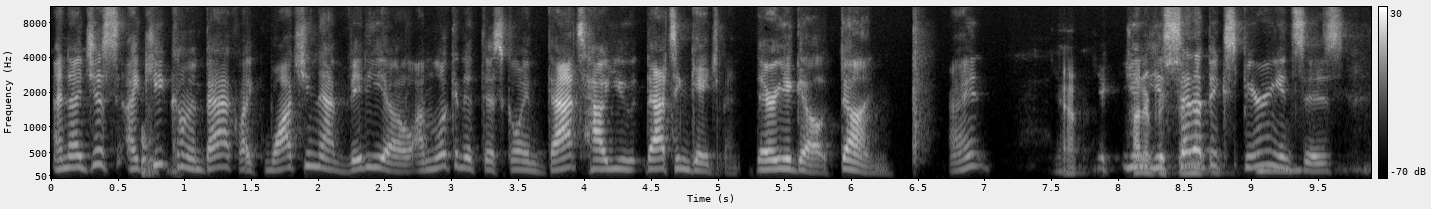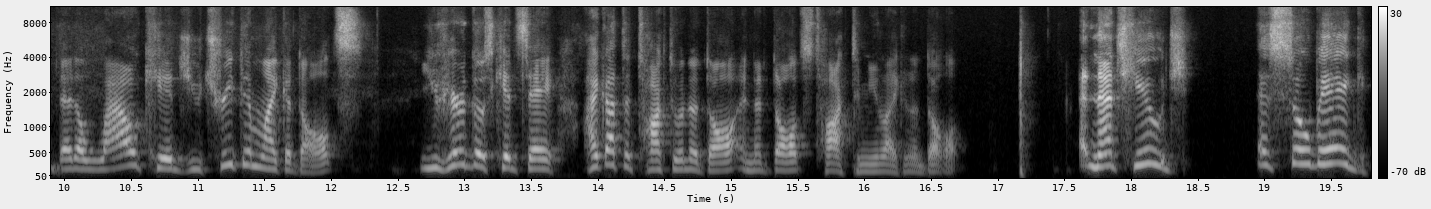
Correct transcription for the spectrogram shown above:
and I just I keep coming back, like watching that video. I'm looking at this, going, "That's how you. That's engagement. There you go, done." Right? Yeah. You, you, set up experiences that allow kids. You treat them like adults. You hear those kids say, "I got to talk to an adult, and adults talk to me like an adult," and that's huge. That's so big.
